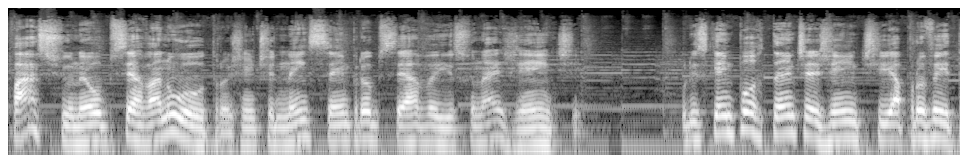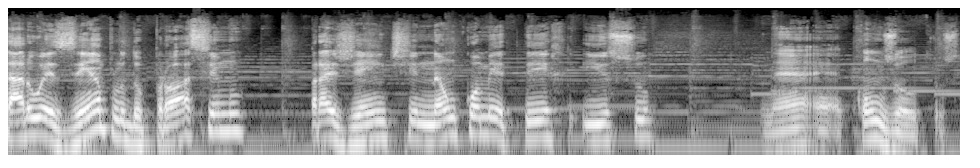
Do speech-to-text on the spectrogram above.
fácil né, observar no outro, a gente nem sempre observa isso na gente. Por isso que é importante a gente aproveitar o exemplo do próximo para a gente não cometer isso né, é, com os outros.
